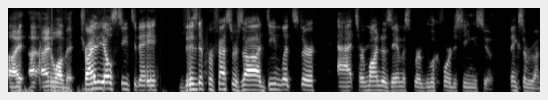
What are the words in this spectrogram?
I, I I love it. Try the LC today. Visit Professor Zaaa, Dean Litster at Armando's Amherstburg. We look forward to seeing you soon. Thanks everyone.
